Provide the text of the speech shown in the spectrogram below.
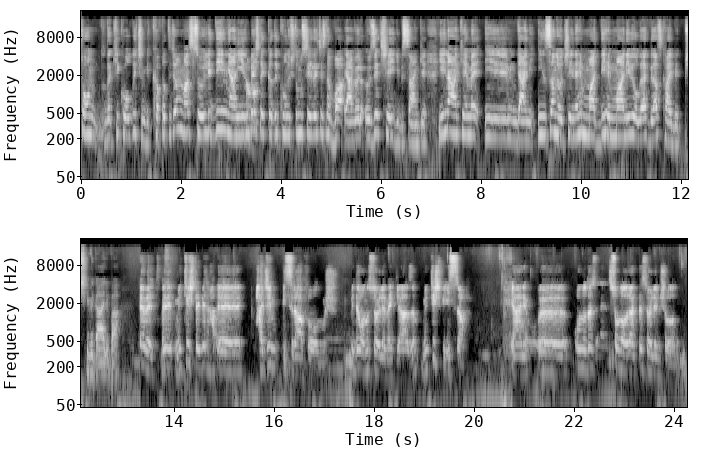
son dakika olduğu için bir kapatacağım ama söylediğin yani 25 tamam. dakikadır konuştuğumuz şeyler içerisinde var, yani böyle özet şey gibi sanki. Yeni hakeme e, yani insan ölçeğini hem maddi hem manevi olarak biraz kaybetmiş gibi galiba. Evet ve müthiş de bir e, hacim israfı olmuş. Bir de onu söylemek lazım. Müthiş bir israf. Yani e, onu da son olarak da söylemiş olalım.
